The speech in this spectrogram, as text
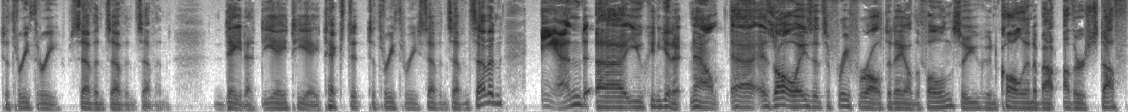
to 33777 data d-a-t-a text it to 33777 and uh, you can get it now uh, as always it's a free-for-all today on the phone so you can call in about other stuff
